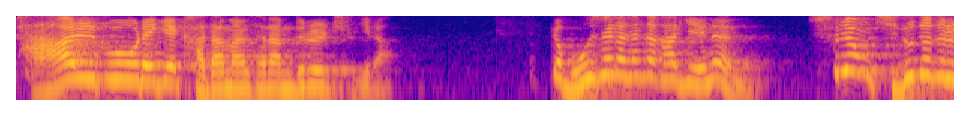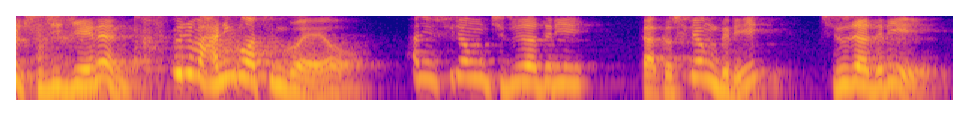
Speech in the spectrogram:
바알볼에게 가담한 사람들을 죽이라. 그러니까 모세가 생각하기에는 수령 지도자들을 죽이기에는 이거 좀 아닌 것 같은 거예요. 아니 수령 지도자들이 그러니까 그 수령들이 지도자들이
